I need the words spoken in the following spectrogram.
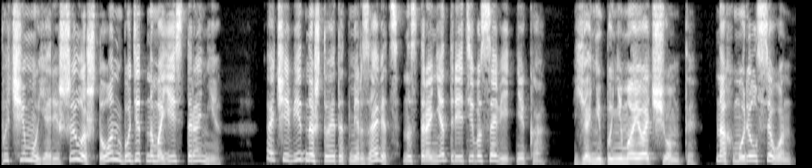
Почему я решила, что он будет на моей стороне? Очевидно, что этот мерзавец на стороне третьего советника. «Я не понимаю, о чем ты», – нахмурился он.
